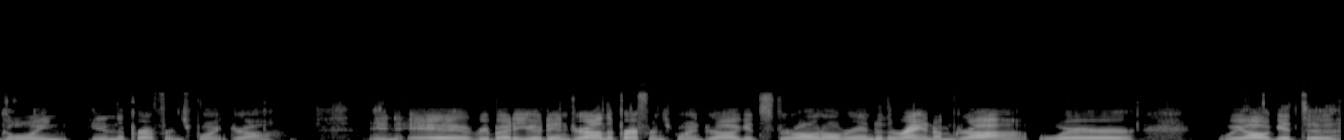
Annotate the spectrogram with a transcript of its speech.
going in the preference point draw. And everybody who didn't draw in the preference point draw gets thrown over into the random draw where we all get to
